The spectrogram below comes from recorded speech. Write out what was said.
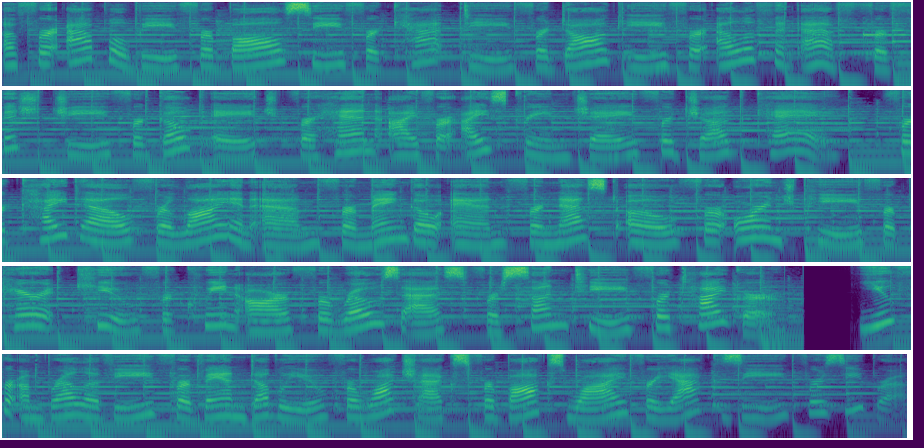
A for apple B for ball C for cat D for dog E for elephant F for fish G for goat H for hen I for ice cream J for jug K. For kite L for lion M for mango N for nest O for orange P for parrot Q for queen R for rose S for sun T for tiger. U for umbrella V for van W for watch X for box Y for yak Z for zebra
